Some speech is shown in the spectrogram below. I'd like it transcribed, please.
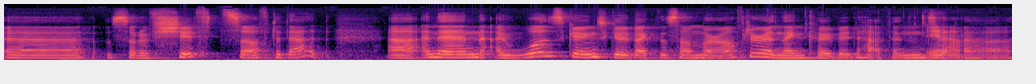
uh, sort of shifts after that. Uh, and then I was going to go back the summer after, and then COVID happened. Yeah. Uh,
